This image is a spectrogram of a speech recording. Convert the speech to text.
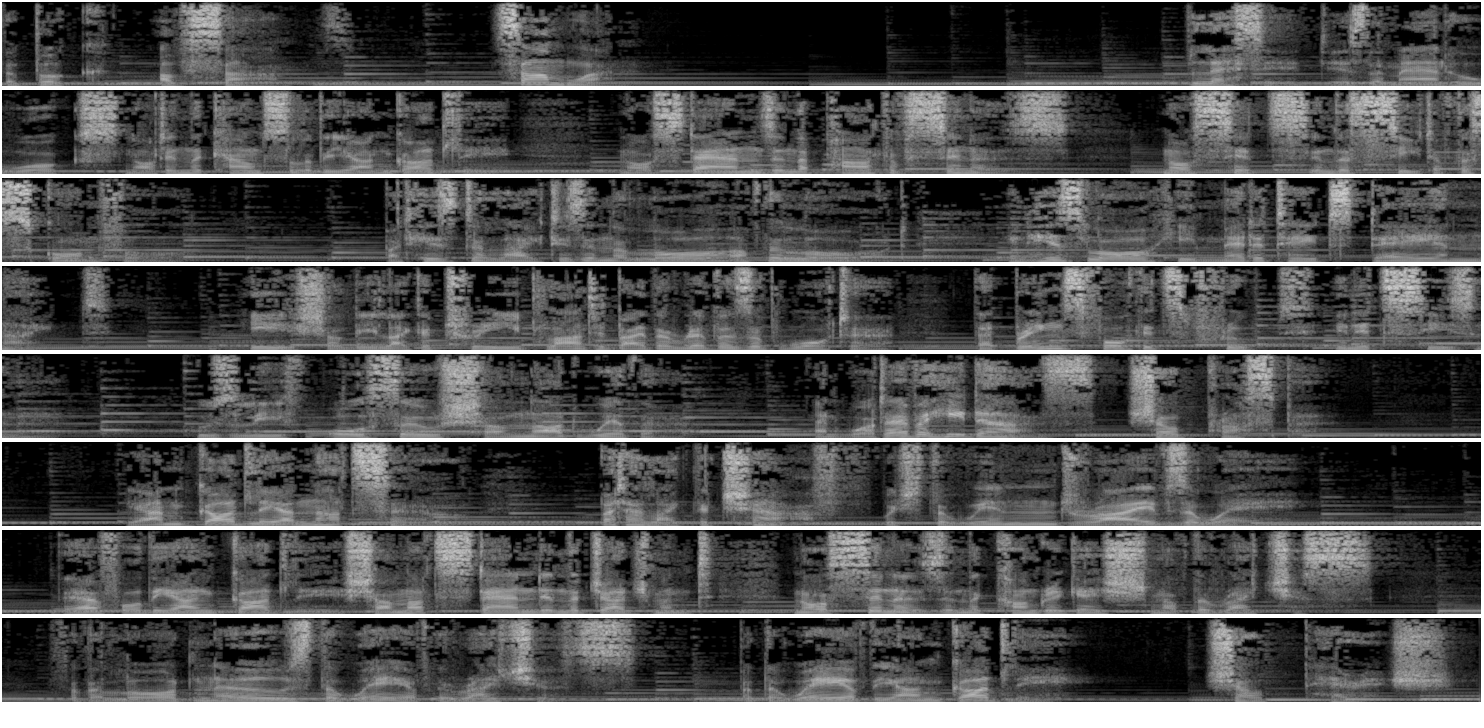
The Book of Psalms. Psalm 1. Blessed is the man who walks not in the counsel of the ungodly, nor stands in the path of sinners, nor sits in the seat of the scornful. But his delight is in the law of the Lord. In his law he meditates day and night. He shall be like a tree planted by the rivers of water, that brings forth its fruit in its season, whose leaf also shall not wither, and whatever he does shall prosper. The ungodly are not so, but are like the chaff which the wind drives away. Therefore the ungodly shall not stand in the judgment, nor sinners in the congregation of the righteous. For the Lord knows the way of the righteous, but the way of the ungodly shall perish.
